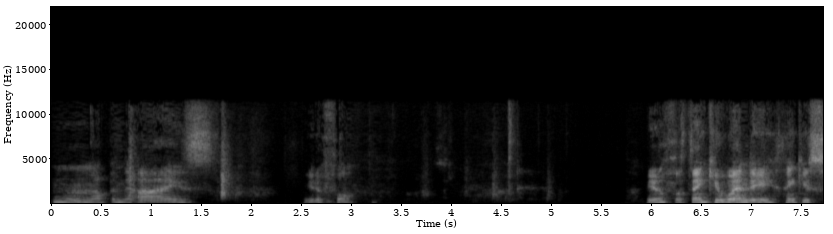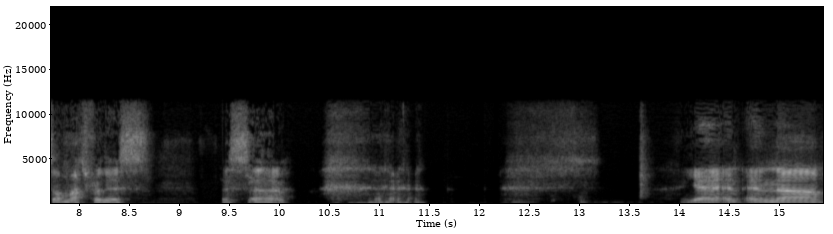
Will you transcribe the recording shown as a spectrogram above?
Hmm, open the eyes. Beautiful. Beautiful. Thank you, Wendy. Thank you so much for this. This uh yeah and and uh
